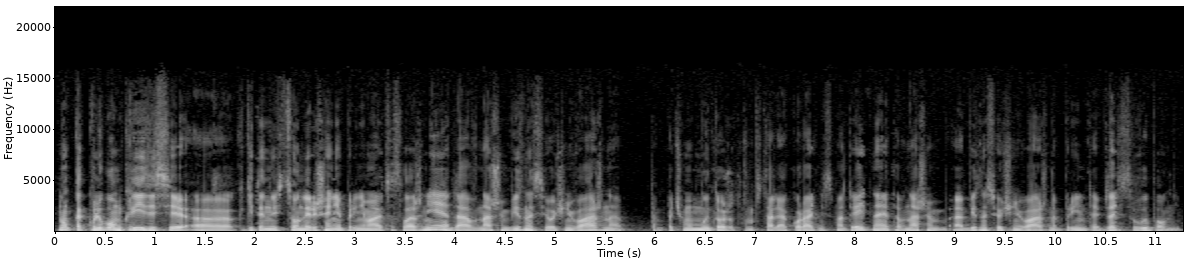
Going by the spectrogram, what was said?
Ну, как в любом кризисе, а, какие-то инвестиционные решения принимаются сложнее. Да? В нашем бизнесе очень важно там, почему мы тоже там, стали аккуратнее смотреть на это, в нашем э, бизнесе очень важно принятое обязательство выполнить.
